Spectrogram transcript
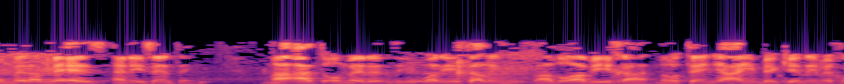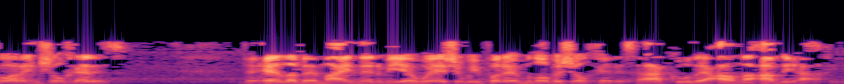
Umeramez, and he's hinting. Ma'at omeret li. What are you telling me? Valo avicha noten yain bekelim mechorim shel cheres. Ve'ela b'may nirmiya. Where should we put it? Mlo b'shel cheres. Ha kule alma avdi hachi.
